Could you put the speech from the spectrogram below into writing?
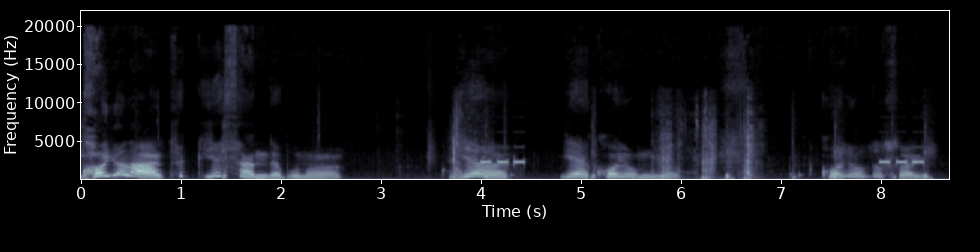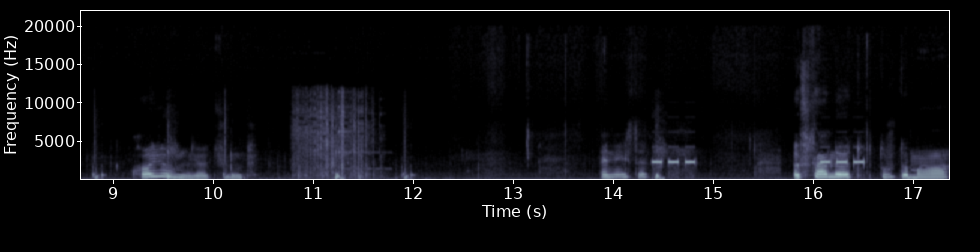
Koyul artık. Ye sen de bunu. Ye. Ye koyulmuyor. Koyuldu sayın. Koyulmuyor çünkü. E neyse. Öf sen de tutturdum ha.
